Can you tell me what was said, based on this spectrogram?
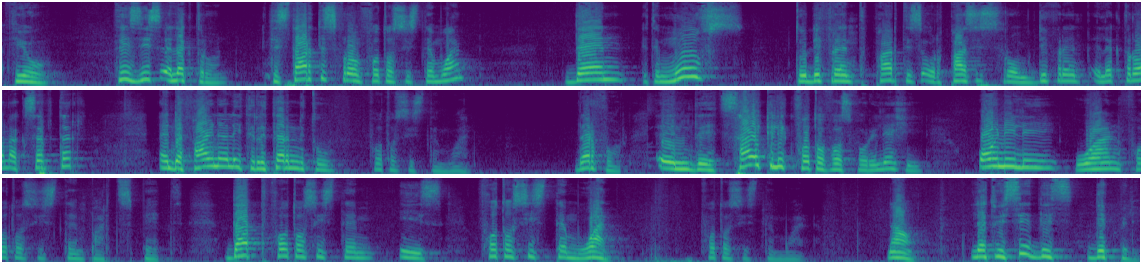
if you take this electron, it starts from photosystem 1, then it moves to different parties or passes from different electron acceptor, and finally it returns to photosystem 1. Therefore, in the cyclic photophosphorylation, only one photosystem participates. That photosystem is photosystem 1. Photosystem 1. Now, let me see this deeply.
